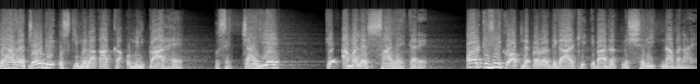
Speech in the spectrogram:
لہذا جو بھی اس کی ملاقات کا امیدوار ہے، اسے چاہیے کہ عمل صالح کرے اور کسی کو اپنے پروردگار کی عبادت میں شریک نہ بنائے۔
